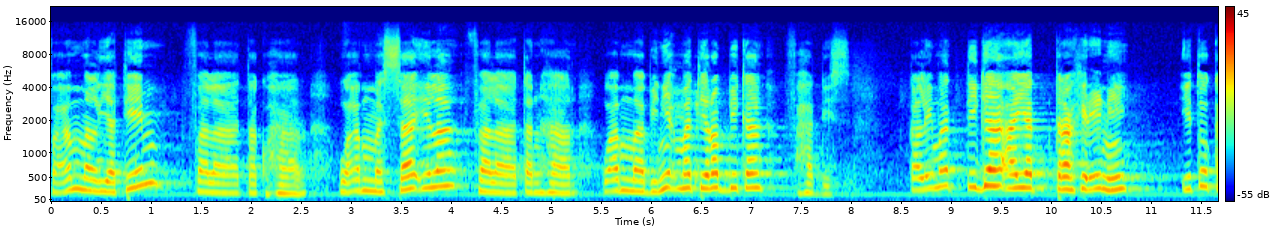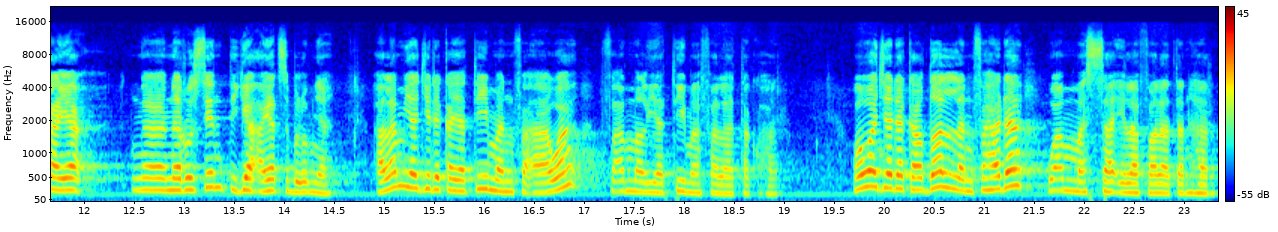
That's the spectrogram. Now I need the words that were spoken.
fa'ammal yatim fala takhar wa amma sa'ila fala tanhar wa amma bi ni'mati rabbika fahadis. Kalimat tiga ayat terakhir ini itu kayak nerusin tiga ayat sebelumnya. Alam yajidka yatiman fa'awa fa'ammal yatima fala takhar. Wa wajadaka dhallan fahada wa amma sa'ila fala tanhar.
